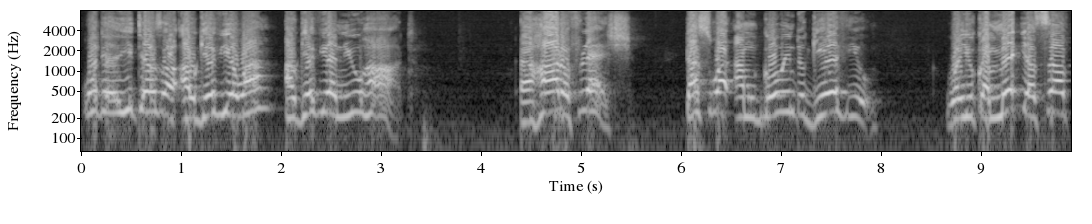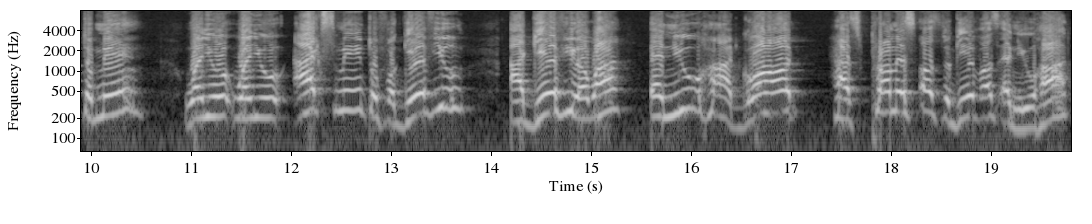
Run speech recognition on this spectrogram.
what did he tells us? I'll give you a what? I'll give you a new heart. A heart of flesh. That's what I'm going to give you. When you commit yourself to me, when you when you ask me to forgive you, I give you a what? A new heart. God has promised us to give us a new heart,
